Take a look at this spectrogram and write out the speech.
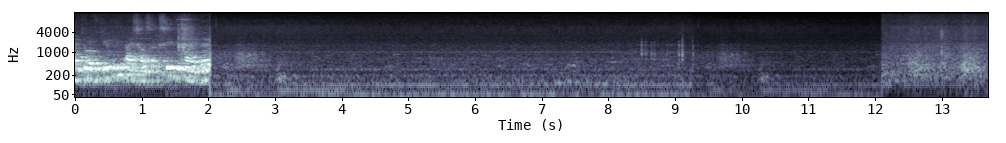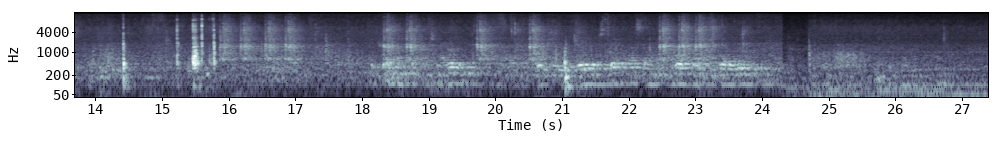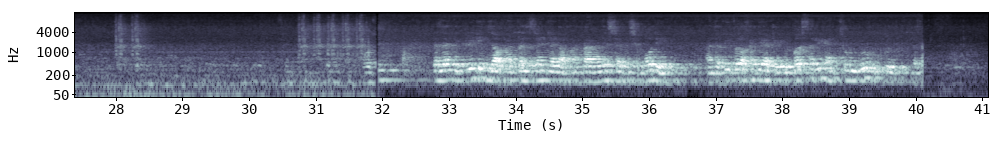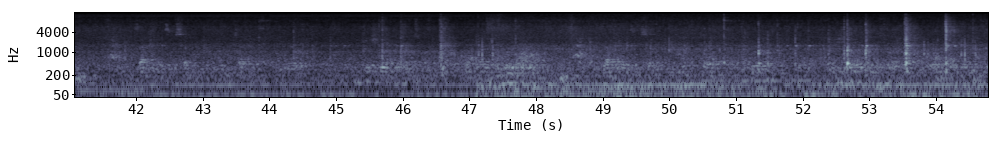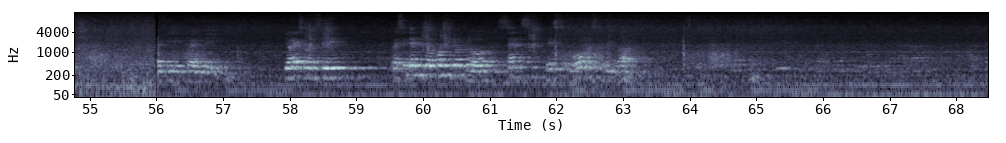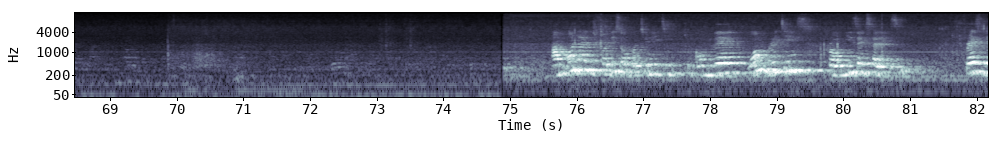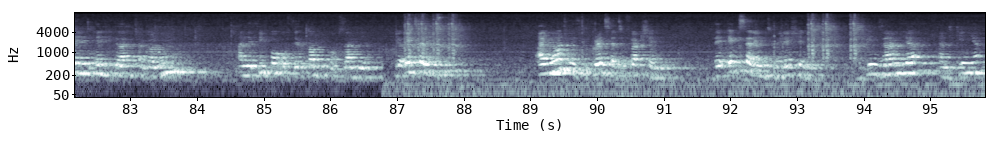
my tour of duty I shall succeed in my endeavor. present the greetings of my President and of my Prime Minister, Mr. Modi, and the people of India to you personally and through you to the Your Excellency, President Joko Widodo sends his warmest regards. I'm honored for this opportunity to convey warm greetings from His Excellency, President Edgar Chagwa and the people of the Republic of Zambia. Your Excellency, I note with great satisfaction the excellent relations between Zambia and Kenya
